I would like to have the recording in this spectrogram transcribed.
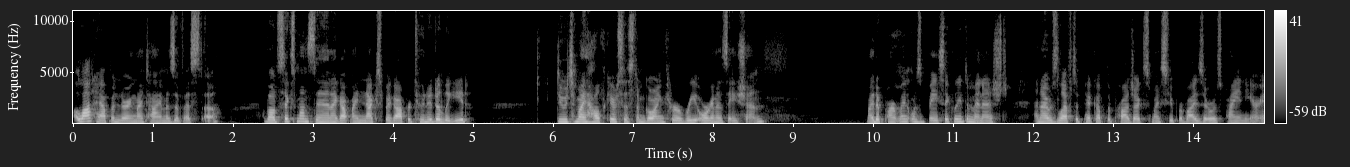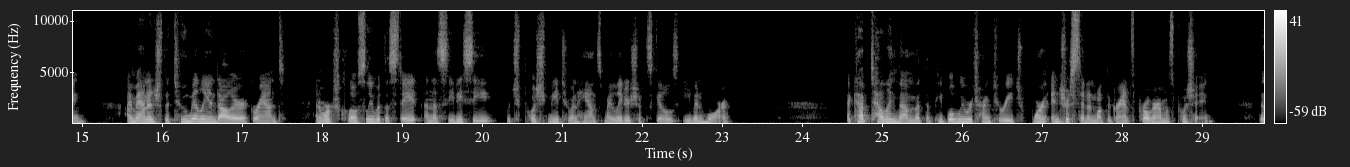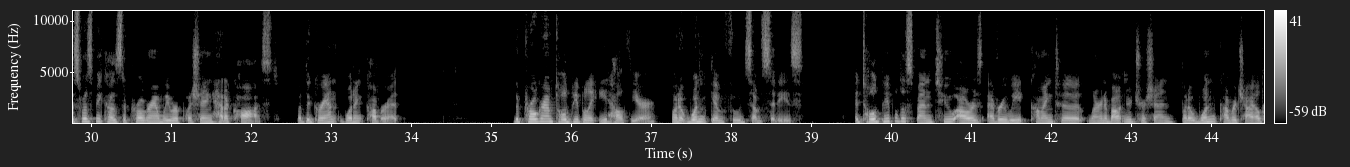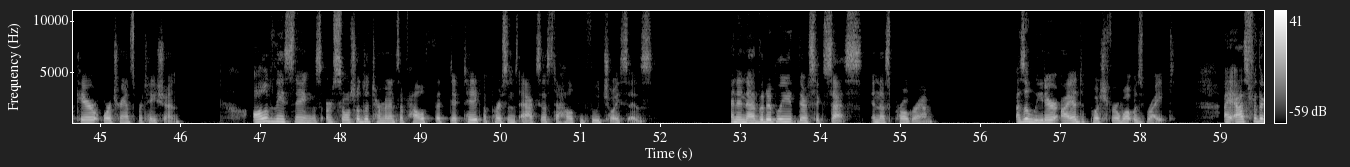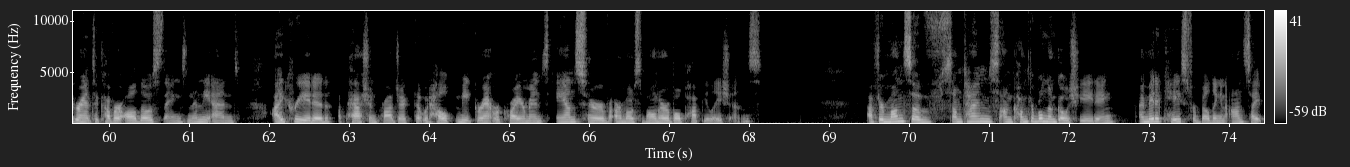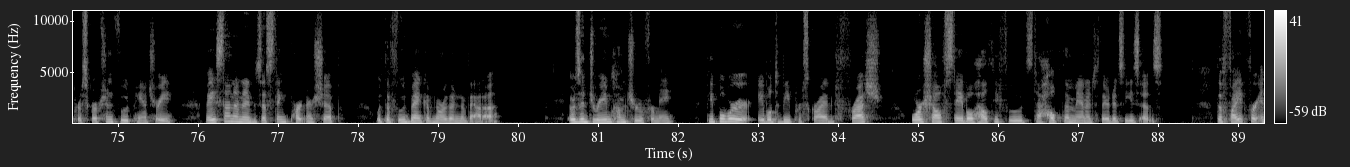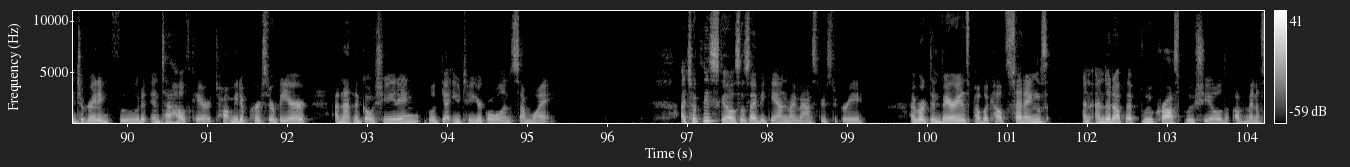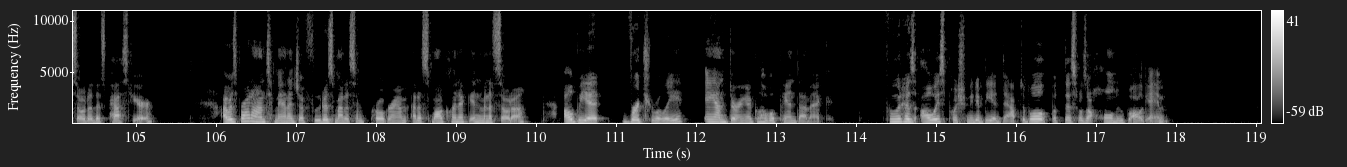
A lot happened during my time as a Vista. About six months in, I got my next big opportunity to lead due to my healthcare system going through a reorganization. My department was basically diminished, and I was left to pick up the projects my supervisor was pioneering. I managed the $2 million grant and worked closely with the state and the CDC, which pushed me to enhance my leadership skills even more. I kept telling them that the people we were trying to reach weren't interested in what the grants program was pushing. This was because the program we were pushing had a cost, but the grant wouldn't cover it. The program told people to eat healthier, but it wouldn't give food subsidies. It told people to spend two hours every week coming to learn about nutrition, but it wouldn't cover childcare or transportation. All of these things are social determinants of health that dictate a person's access to healthy food choices, and inevitably their success in this program. As a leader, I had to push for what was right. I asked for the grant to cover all those things, and in the end, I created a passion project that would help meet grant requirements and serve our most vulnerable populations. After months of sometimes uncomfortable negotiating, I made a case for building an on site prescription food pantry based on an existing partnership with the Food Bank of Northern Nevada. It was a dream come true for me. People were able to be prescribed fresh or shelf stable healthy foods to help them manage their diseases. The fight for integrating food into healthcare taught me to persevere and that negotiating will get you to your goal in some way. I took these skills as I began my master's degree I worked in various public health settings and ended up at Blue Cross Blue Shield of Minnesota this past year. I was brought on to manage a food as medicine program at a small clinic in Minnesota, albeit virtually and during a global pandemic. Food has always pushed me to be adaptable, but this was a whole new ballgame.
